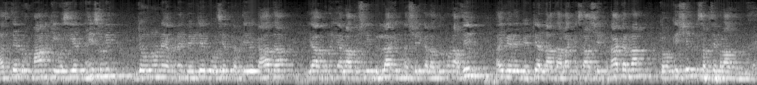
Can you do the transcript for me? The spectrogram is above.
ہنستے لقمان کی وصیت نہیں سنی جو انہوں نے اپنے بیٹے کو وصیت کرتے ہوئے کہا تھا؟ یا اپنے اللہ تشریف اللہ ان شریک اللہ عظیم۔ اے میرے بیٹے، اللہ تعالیٰ کے ساتھ شرک نہ کرنا، کیونکہ شرک سب سے بڑا ظلم ہے۔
